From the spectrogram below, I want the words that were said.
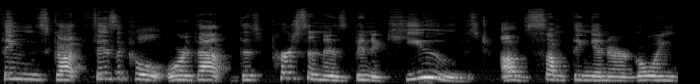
things got physical or that this person has been accused of something and are going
